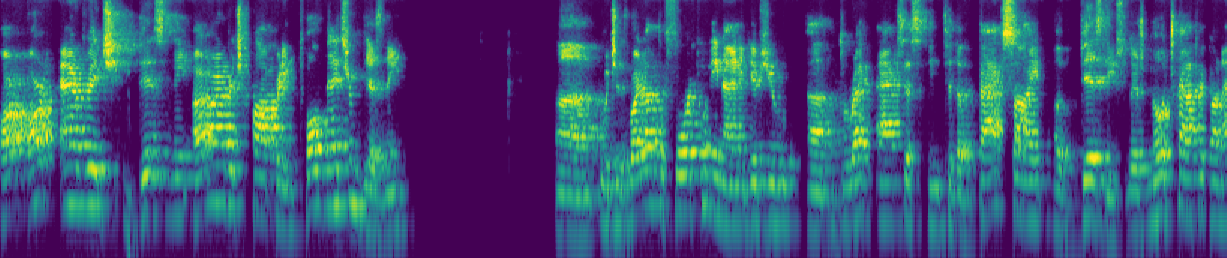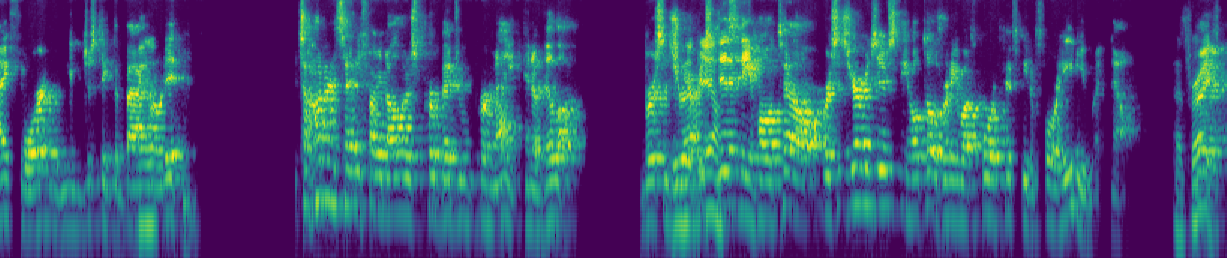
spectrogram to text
Our, our average Disney, our average property, 12 minutes from Disney, um, which is right off the 429. It gives you uh, direct access into the backside of Disney. So there's no traffic on I-4, and you just take the back road in. It's $175 per bedroom per night in a villa versus your average Disney hotel versus your average Disney hotel is running about 450 to 480 right now. That's right. right.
